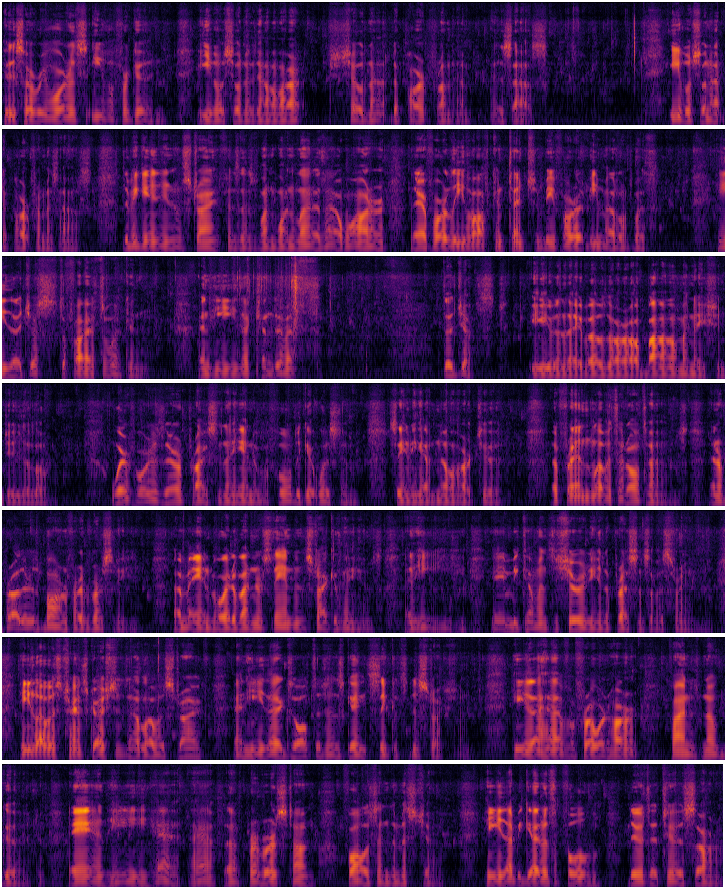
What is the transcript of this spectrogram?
Whoso rewardeth evil for good, evil shall, depart, shall not depart from him his house. Evil shall not depart from his house. The beginning of strife is as when one letteth out water. Therefore leave off contention before it be meddled with. He that justifieth the wicked, and he that condemneth the just, even they both are abomination to the Lord. Wherefore is there a price in the hand of a fool to get wisdom, seeing he hath no heart to it? A friend loveth at all times, and a brother is born for adversity. A man void of understanding striketh hands, and he and becometh surety in the presence of his friend. He loveth transgression that loveth strife, and he that exalteth his gate seeketh destruction. He that hath a froward heart findeth no good, and he hath a perverse tongue falleth into mischief. He that begetteth a fool doeth it to his sorrow,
